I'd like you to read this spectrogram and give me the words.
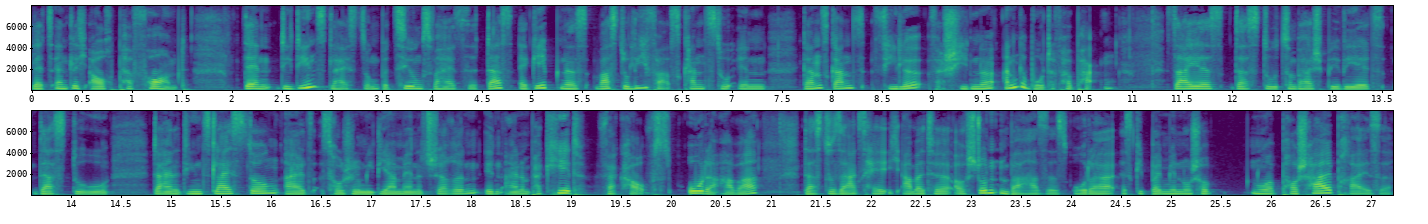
letztendlich auch performt. Denn die Dienstleistung beziehungsweise das Ergebnis, was du lieferst, kannst du in ganz, ganz viele verschiedene Angebote verpacken. Sei es, dass du zum Beispiel wählst, dass du deine Dienstleistung als Social Media Managerin in einem Paket verkaufst. Oder aber, dass du sagst, hey, ich arbeite auf Stundenbasis oder es gibt bei mir nur, nur Pauschalpreise.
